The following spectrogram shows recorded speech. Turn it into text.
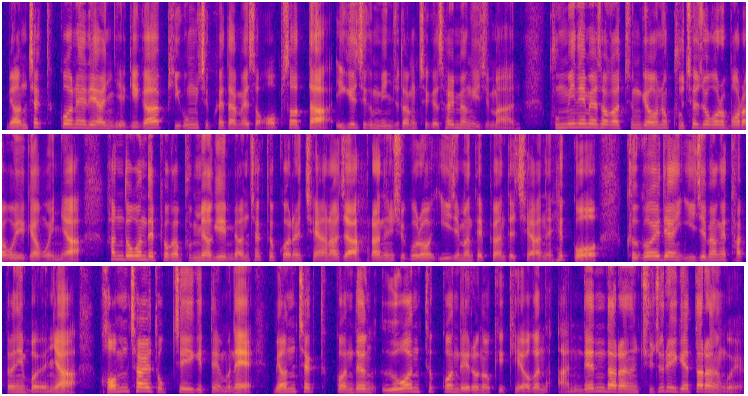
면책 특권에 대한 얘기가 비공식 회담에서 없었다. 이게 지금 민주당 측의 설명이지만 국민의힘에서 같은 경우는 구체적으로 뭐라고 얘기하고 있냐? 한동훈 대표가 분명히 면책 특권을 제한하자라는 식으로 이재명 대표한테 제안을 했고 그거에 대한 이재명의 답변이 뭐였냐? 검찰 독재이기 때문에 면책 특권 등 의원 특권 내려놓기 개혁은 안 된다라는 취지로 얘기했다라는 거예요.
